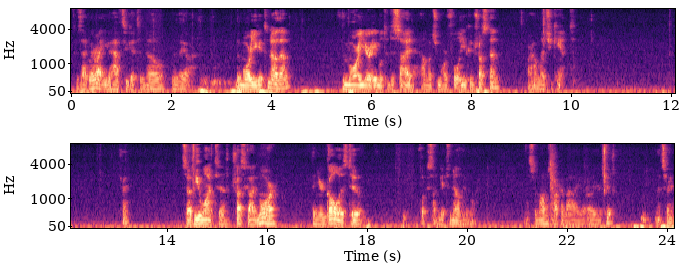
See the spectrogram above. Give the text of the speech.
That's exactly right. You have to get to know who they are. The more you get to know them, the more you're able to decide how much more fully you can trust them or how much you can't. Okay? So if you want to trust God more, then your goal is to focus on get to know Him more. That's what Mom was talking about earlier too. That's right.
